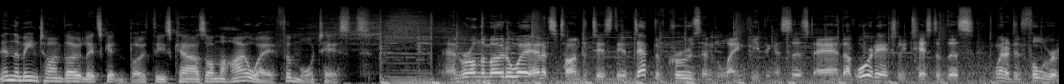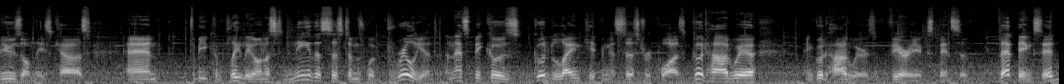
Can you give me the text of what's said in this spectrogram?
In the meantime though, let's get both these cars on the highway for more tests. And we're on the motorway and it's time to test the adaptive cruise and lane keeping assist and I've already actually tested this when I did full reviews on these cars and to be completely honest, neither systems were brilliant, and that's because good lane keeping assist requires good hardware, and good hardware is very expensive. That being said,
